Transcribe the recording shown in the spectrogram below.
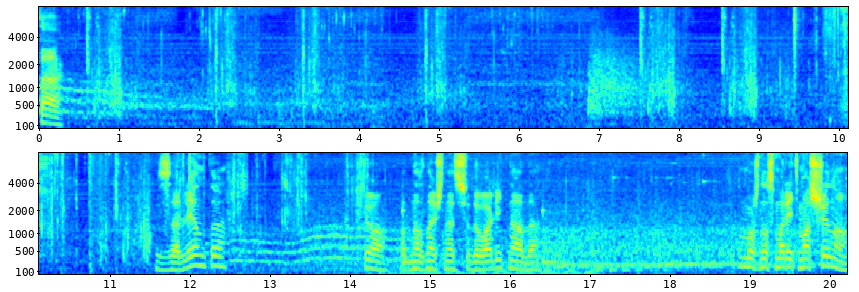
Так. Изолента. Все, однозначно отсюда валить надо. Можно смотреть машину.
